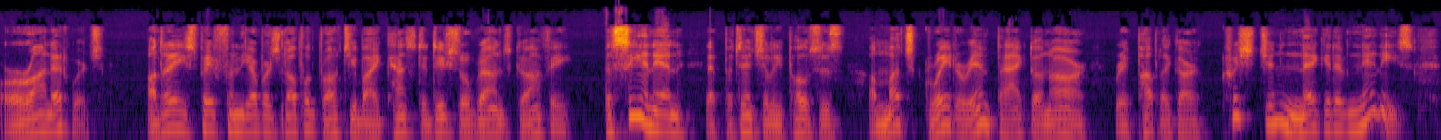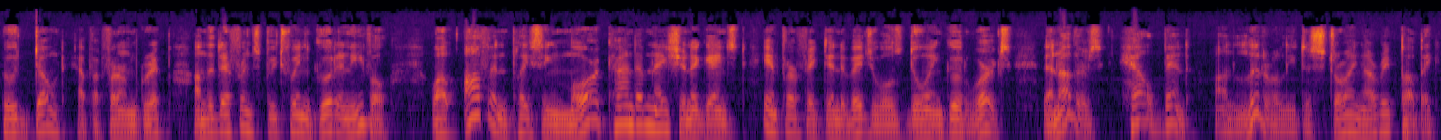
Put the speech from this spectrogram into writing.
Ron Edwards. On today's page from the Edwards Notebook, brought to you by Constitutional Grounds Coffee. The CNN that potentially poses a much greater impact on our republic are Christian negative ninnies who don't have a firm grip on the difference between good and evil, while often placing more condemnation against imperfect individuals doing good works than others hell bent on literally destroying our republic.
